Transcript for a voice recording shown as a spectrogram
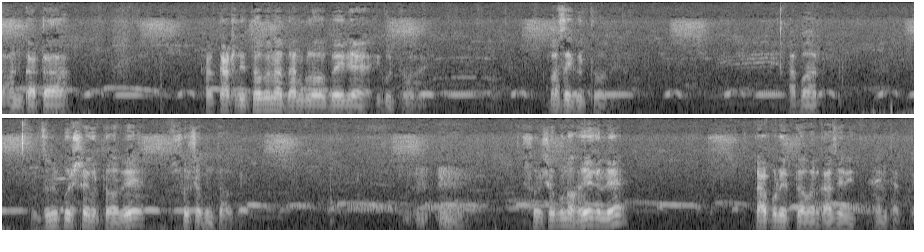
ধান কাটা, কাটলে তো হবে না, ধানগুলো বাইরে ই করতে হবে, বাছাই করতে হবে। আবার জমি পরিষ্কার করতে হবে সরিষা বুনতে হবে। সরিষা বোনা হয়ে গেলে তারপরে একটু আবার কাজের কম থাকবে।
